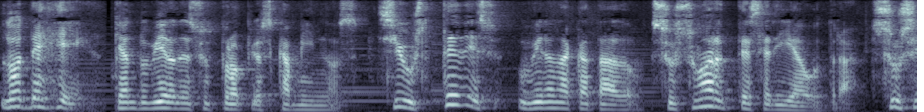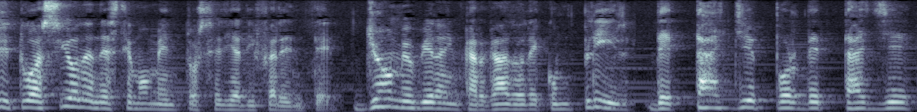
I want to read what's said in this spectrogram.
Los dejé que anduvieran en sus propios caminos. Si ustedes hubieran acatado, su suerte sería otra. Su situación en este momento sería diferente. Yo me hubiera encargado de cumplir detalle por detalle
